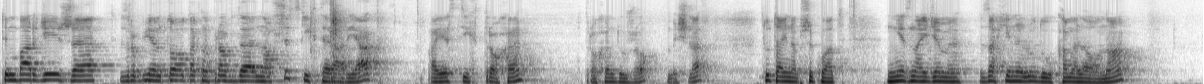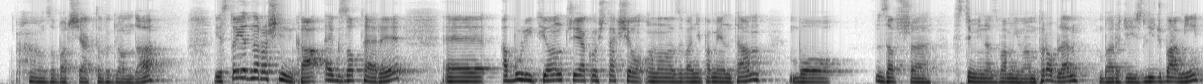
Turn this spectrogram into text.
Tym bardziej, że zrobiłem to tak naprawdę na wszystkich terrariach, a jest ich trochę, trochę dużo, myślę. Tutaj na przykład nie znajdziemy zachiny ludu kameleona. Zobaczcie, jak to wygląda. Jest to jedna roślinka, egzotery, e, abulition, czy jakoś tak się ona nazywa, nie pamiętam, bo zawsze z tymi nazwami mam problem, bardziej z liczbami.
